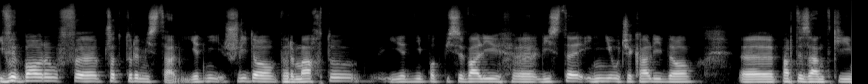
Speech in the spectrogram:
i wyborów, przed którymi stali. Jedni szli do Wehrmachtu, jedni podpisywali listę, inni uciekali do partyzantki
